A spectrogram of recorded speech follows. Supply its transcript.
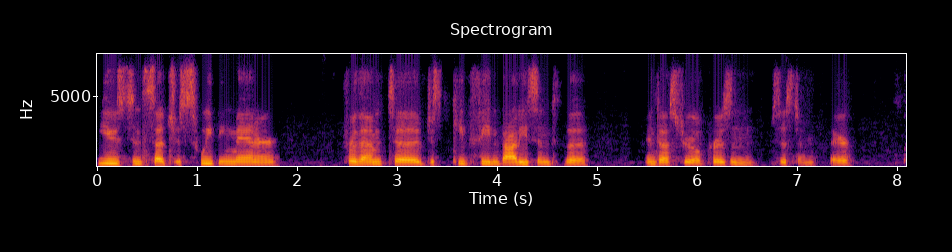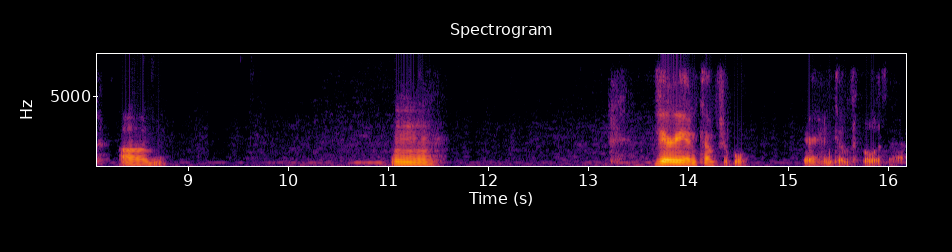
used in such a sweeping manner for them to just keep feeding bodies into the industrial prison system there. Um, mm, very uncomfortable. Very uncomfortable with that.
